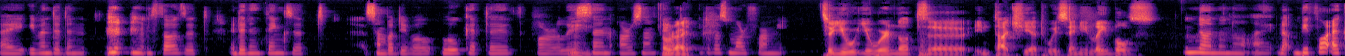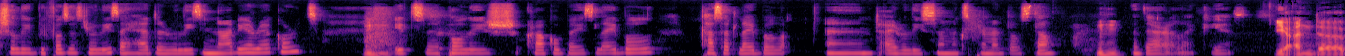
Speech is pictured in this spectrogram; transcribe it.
I even didn't thought that I didn't think that somebody will look at it or listen or something. Hmm. Alright. It was more for me. So you you were not uh, in touch yet with any labels. No, no, no. I no, before actually before this release, I had a release in Navia Records. Mhm. It's a Polish Krakow-based label, cassette label, and I released some experimental stuff Mhm. there. Like yes. Yeah, and uh,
